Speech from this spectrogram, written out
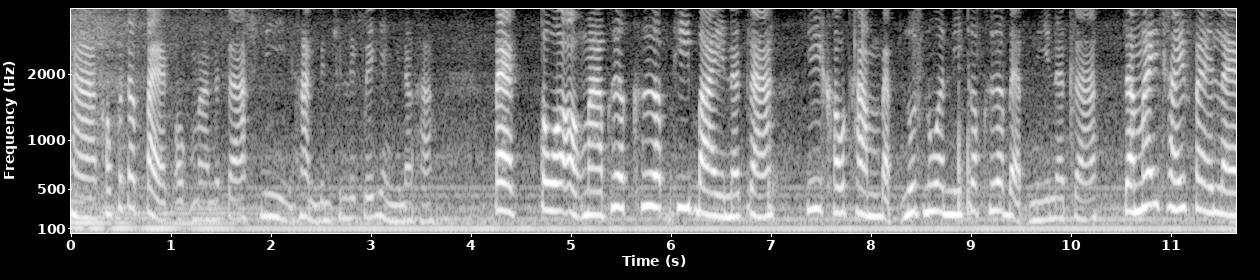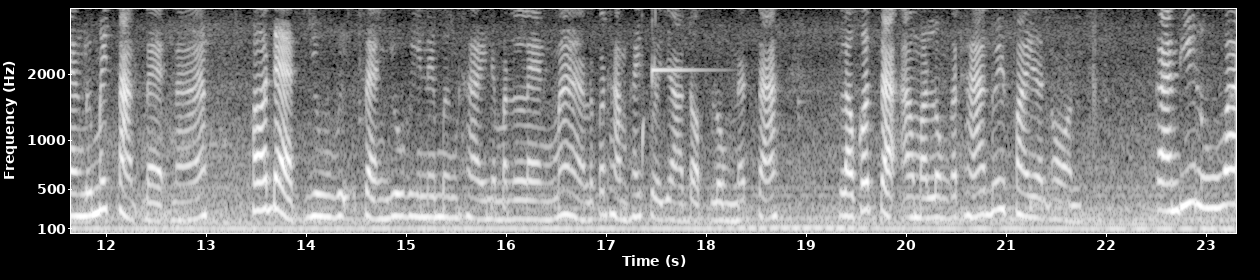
ชาเขาก็จะแตกออกมานะจ๊ะ นี่หั่นเป็นชิ้นเล็กๆอย่างนี้นะคะ แตกตัวออกมาเพื่อเคลือบที่ใบนะจ๊ะ ที่เขาทำแบบนวดนวดๆนี้ก็เพื่อแบบนี้นะจ๊ะ จะไม่ใช้ไฟแรงหรือไม่ตากแดดนะ เพราะแดด UV แสง UV ในเมืองไทยเนี่ยมันแรงมาก แล้วก็ทำให้ตัวยาดรอปลงนะจ๊ะ เราก็จะเอามาลงกระทะด้วยไฟอ่อนๆ การที่รู้ว่า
